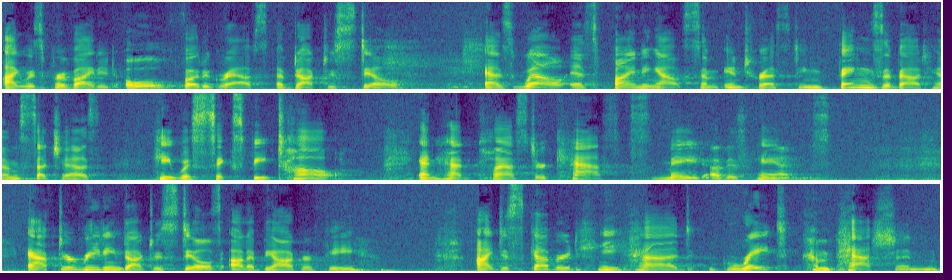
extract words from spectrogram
I was provided old photographs of Dr. Still, as well as finding out some interesting things about him, such as he was six feet tall and had plaster casts made of his hands. After reading Dr. Still's autobiography, I discovered he had great compassion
